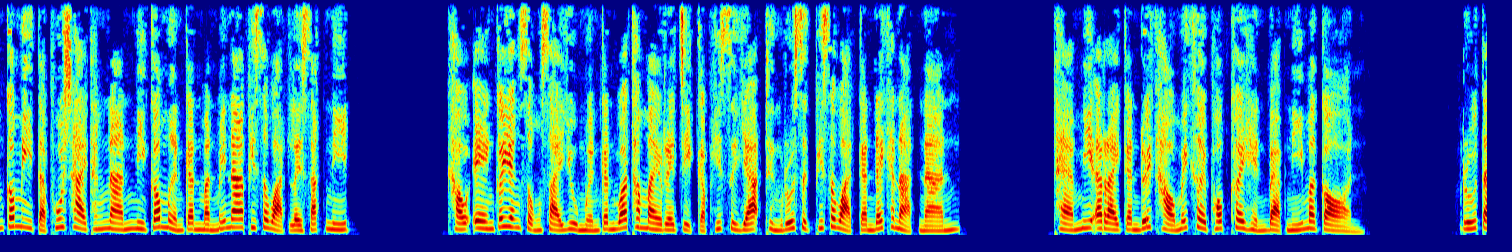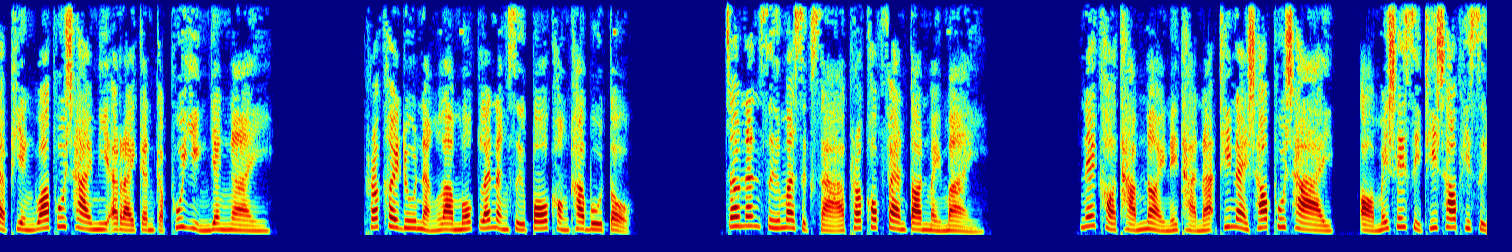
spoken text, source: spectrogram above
ำก็มีแต่ผู้ชายทั้งนั้นมีก็เหมือนกันมันไม่น่าพิศวาสเลยสักนิดเขาเองก็ยังสงสัยอยู่เหมือนกันว่าทำไมเรจิกับฮิสึยะถึงรู้สึกพิศวาสกันได้ขนาดนั้น แถมมีอะไรกันด้วยเขาไม่เคยพบเคยเห็นแบบนี้มาก่อน รู้แต่เพียงว่าผู้ชายมีอะไรกันกับผู้หญิงยังไง เพราะเคยดูหนังลามกและหนังสือโป๊ของคาบูโตะ เจ้านั่นซื้อมาศึกษาเพราะคบแฟนตอนใหม่ๆ เน่ขอถามหน่อยในฐานะที่นายชอบผู้ชาย อ๋อไม่ใช่สิที่ชอบฮิสึ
